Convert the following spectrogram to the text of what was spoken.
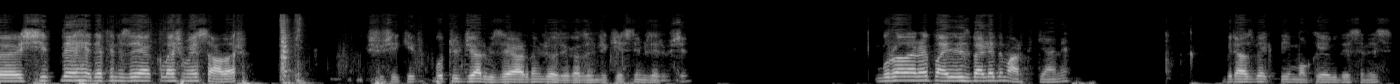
e, shift'le hedefinize yaklaşmayı sağlar. Şu şekil. Bu tüccar bize yardımcı olacak az önce kestiğimiz herif için. Buraları hep ezberledim artık yani. Biraz bekleyeyim okuyabilirsiniz.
